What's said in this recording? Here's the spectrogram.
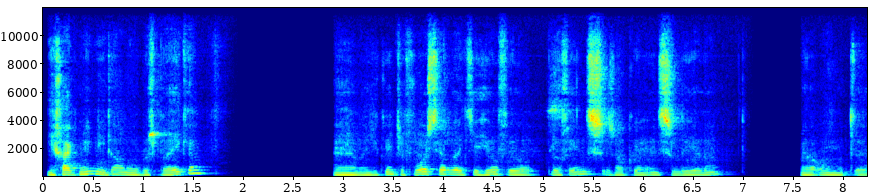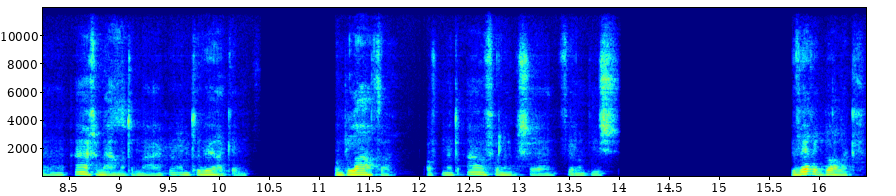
Die ga ik nu niet allemaal bespreken. Uh, je kunt je voorstellen dat je heel veel plugins zou kunnen installeren uh, om het uh, aangenamer te maken om te werken. Op later of met aanvullingsfilmpjes. De werkbalk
